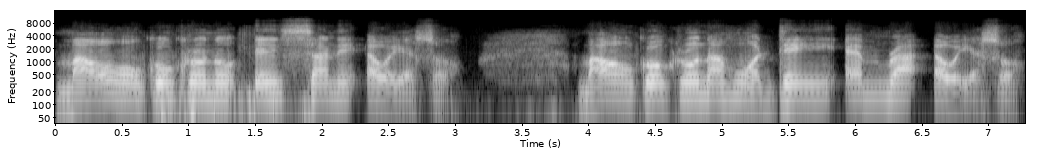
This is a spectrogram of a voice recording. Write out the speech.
ma ɔhun kronkron no nsane ɛwɔ yɛ so. Ma ɔhun kronkron no ahoɔden mmra ɛwɔ yɛ so.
